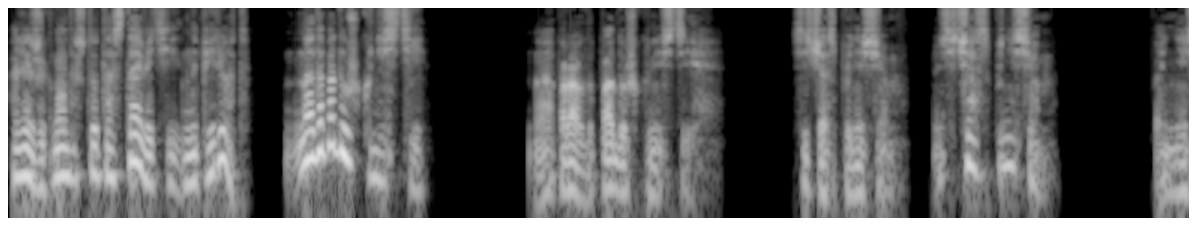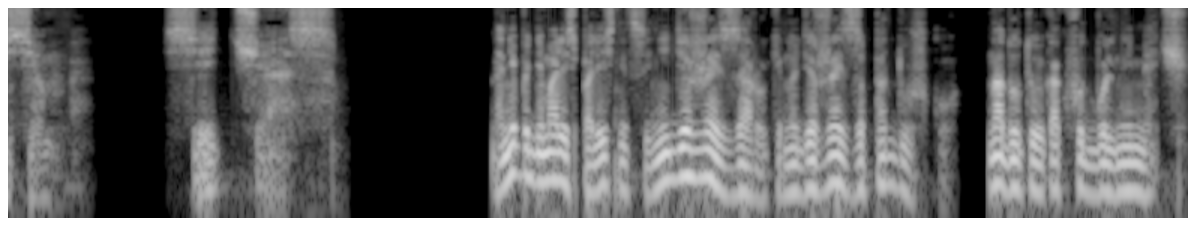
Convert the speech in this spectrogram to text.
Олежек, надо что-то оставить и наперед. Надо подушку нести. А, правда, подушку нести. Сейчас понесем. Сейчас понесем. Понесем. Сейчас. Они поднимались по лестнице, не держась за руки, но держась за подушку, надутую, как футбольный мяч.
